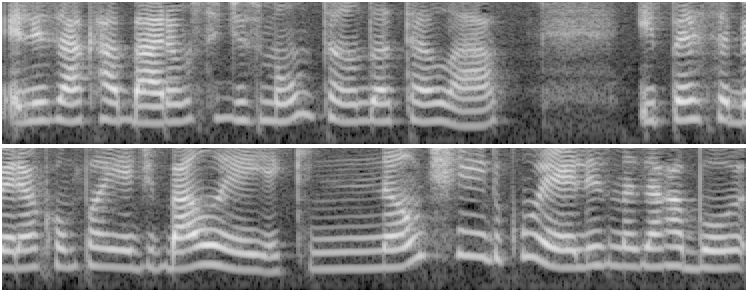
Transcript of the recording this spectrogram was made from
eles acabaram se desmontando até lá e perceberam a companhia de baleia, que não tinha ido com eles, mas acabou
